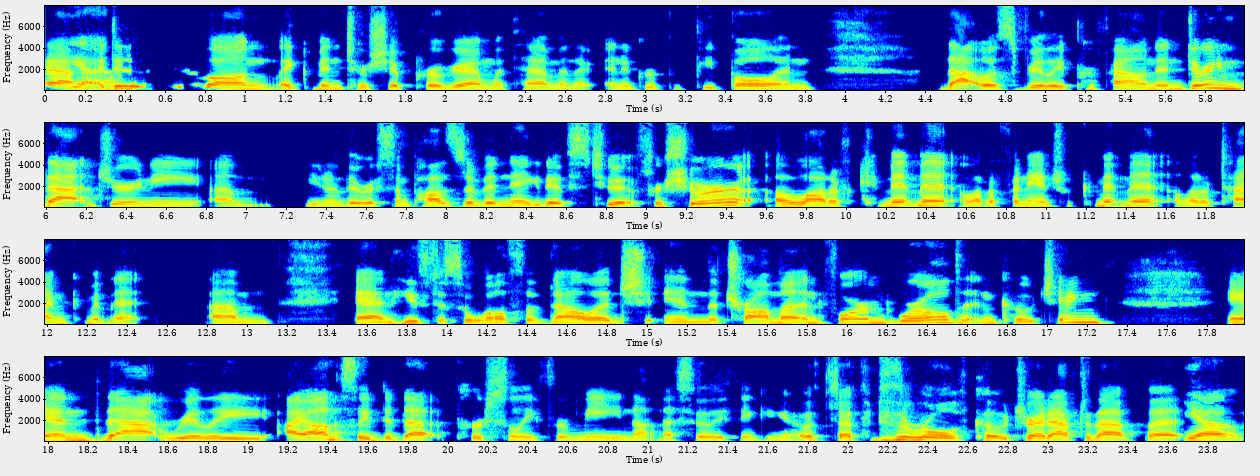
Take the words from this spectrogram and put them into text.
Yeah, yeah, yeah. I did a long like mentorship program with him and a, and a group of people, and that was really profound. And during that journey, um, you know, there were some positive and negatives to it for sure. A lot of commitment, a lot of financial commitment, a lot of time commitment. Um, and he's just a wealth of knowledge in the trauma informed world and coaching. And that really, I honestly did that personally for me, not necessarily thinking I would step into the role of coach right after that, but yeah. Um,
